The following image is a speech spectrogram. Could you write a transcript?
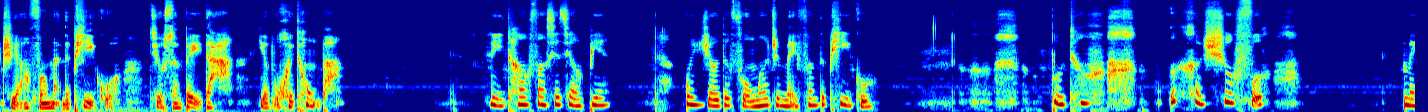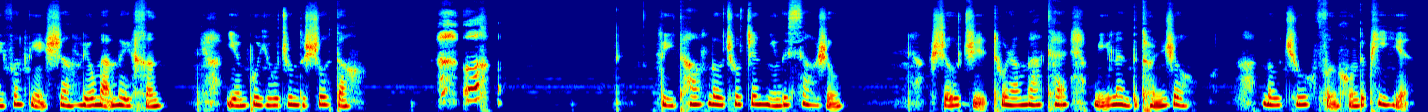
这样丰满的屁股，就算被打也不会痛吧？李涛放下教鞭，温柔的抚摸着美芳的屁股，不痛，很舒服。美芳脸上流满泪痕，言不由衷的说道：“啊李涛露出狰狞的笑容，手指突然挖开糜烂的臀肉，露出粉红的屁眼，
